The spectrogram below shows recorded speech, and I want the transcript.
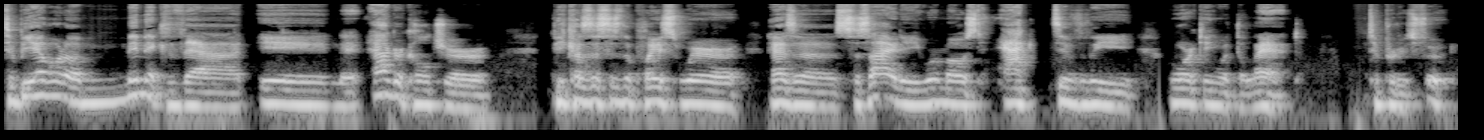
to be able to mimic that in agriculture, because this is the place where, as a society, we're most actively working with the land to produce food.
